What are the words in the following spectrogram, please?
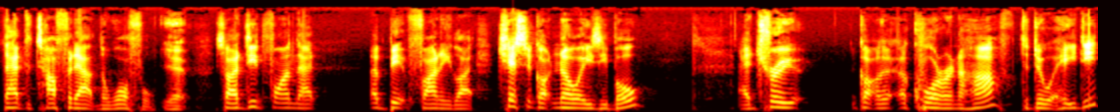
that had to tough it out in the waffle. Yep. So I did find that a bit funny. Like Chesser got no easy ball, and Trew got a quarter and a half to do what he did.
